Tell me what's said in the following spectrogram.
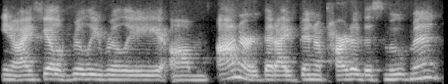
you know, I feel really, really um, honored that I've been a part of this movement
